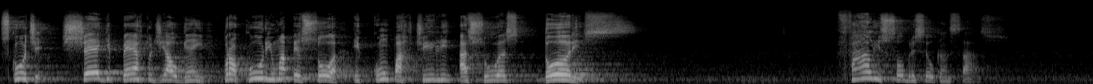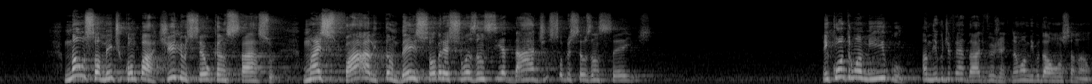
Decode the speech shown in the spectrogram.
Escute, chegue perto de alguém, procure uma pessoa e compartilhe as suas dores. Fale sobre o seu cansaço. Não somente compartilhe o seu cansaço, mas fale também sobre as suas ansiedades, sobre os seus anseios. Encontre um amigo, amigo de verdade, viu gente? Não é um amigo da onça, não.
